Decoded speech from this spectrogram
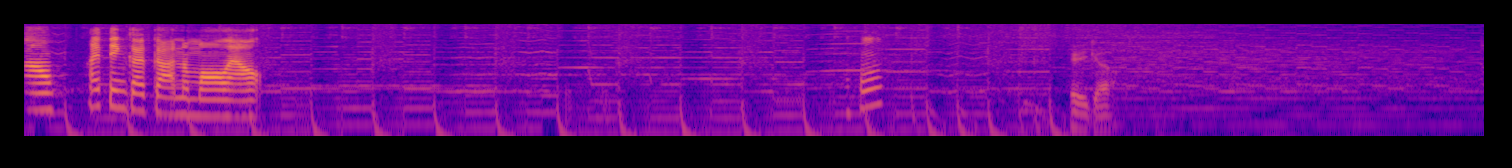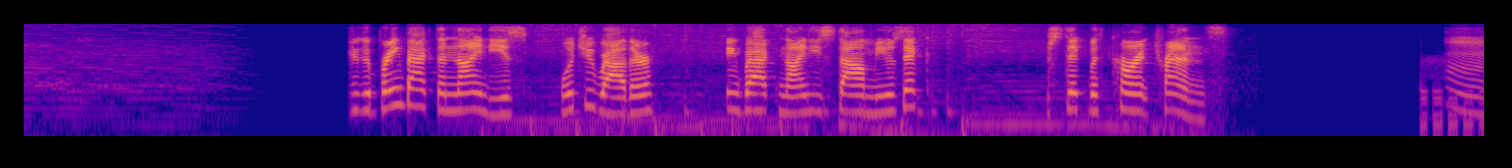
Oh, I think I've gotten them all out. Mhm. Here you go. Could bring back the 90s, would you rather bring back 90s style music or stick with current trends? Hmm.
